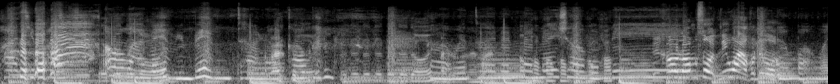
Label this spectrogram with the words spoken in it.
พาชิบหายเอามาเล่นเบนทางแล้วเขาเป็นเอาไว้เธอนั้นมันไม่ชอบแบบนี้นี่เขาร้องสดนี่หว่าคนดูเธอบอกว่า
